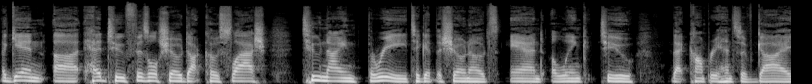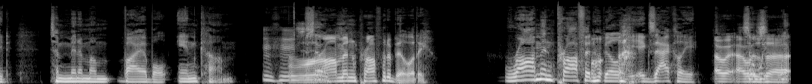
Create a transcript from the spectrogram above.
again, uh, head to fizzleshow.co slash 293 to get the show notes and a link to that comprehensive guide to minimum viable income. Mm-hmm. So, ramen profitability. Ramen profitability, exactly. I, I so was we, uh,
